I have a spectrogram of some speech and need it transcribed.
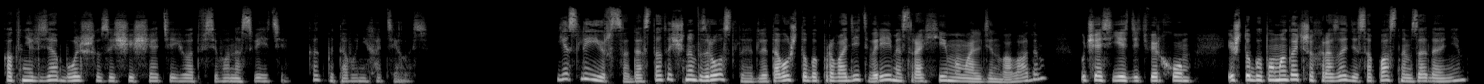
Как нельзя больше защищать ее от всего на свете, как бы того ни хотелось. Если Ирса достаточно взрослая для того, чтобы проводить время с Рахимом Альдин-Валадом, учась ездить верхом, и чтобы помогать Шахразаде с опасным заданием,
